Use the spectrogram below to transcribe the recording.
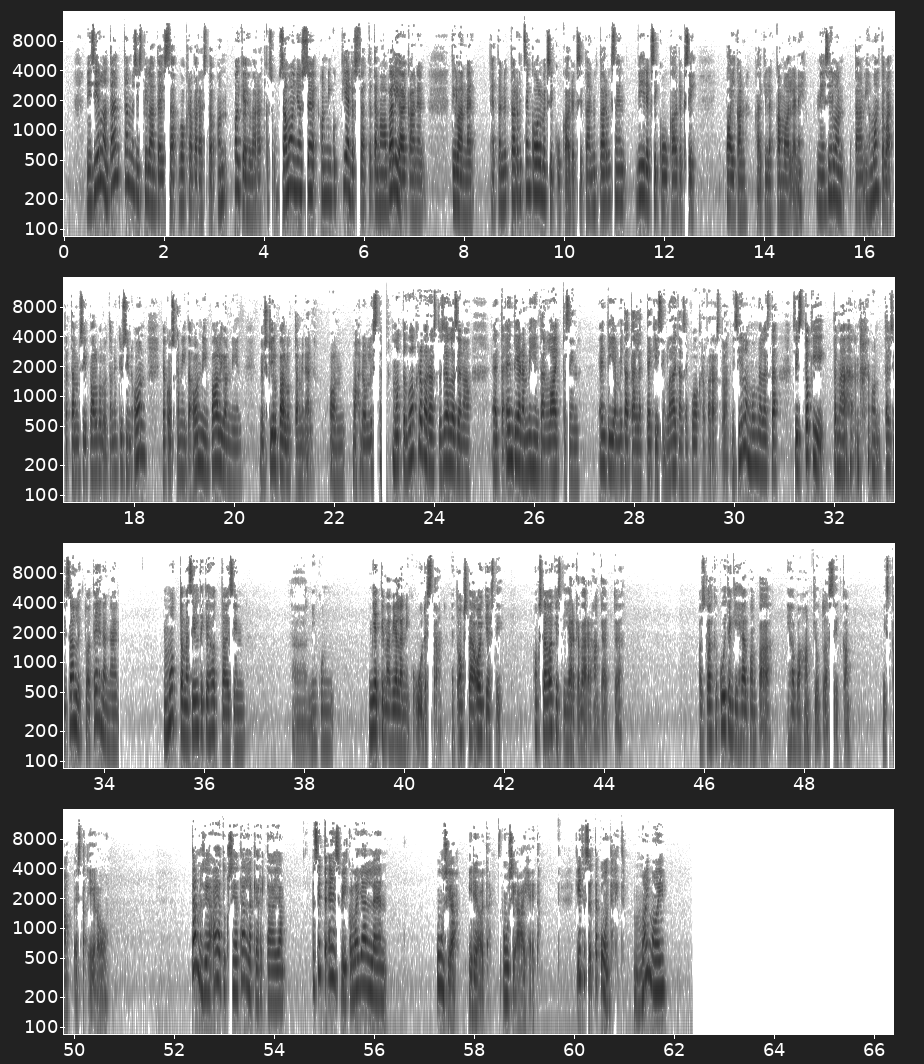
Niin silloin tämän, tämmöisissä tilanteissa vuokravarasto on oikein hyvä ratkaisu. Samoin jos se on niin kuin tiedossa, että tämä on väliaikainen tilanne, että nyt tarvitsen kolmeksi kuukaudeksi tai nyt tarvitsen viideksi kuukaudeksi paikan kaikille kamoilleni, niin silloin tämä on ihan mahtavaa, että tämmöisiä palveluita nykyisin on, ja koska niitä on niin paljon, niin myös kilpailuttaminen on mahdollista. Mutta vuokravarasto sellaisena, että en tiedä mihin tämän laittasin, en tiedä mitä tälle tekisin, laitan sen vuokravarastoon, niin silloin mun mielestä, siis toki tämä on täysin sallittua tehdä näin, mutta mä silti kehottaisin ää, niin kuin miettimään vielä niin kuin uudestaan, että onko tämä oikeasti onko tämä oikeasti järkevää rahan käyttöä? Olisiko ehkä kuitenkin helpompaa ihan vaan hankkiutua siitä niistä kamppeista eroon? Tämmöisiä ajatuksia tällä kertaa ja sitten ensi viikolla jälleen uusia ideoita, uusia aiheita. Kiitos, että kuuntelit. Moi moi!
